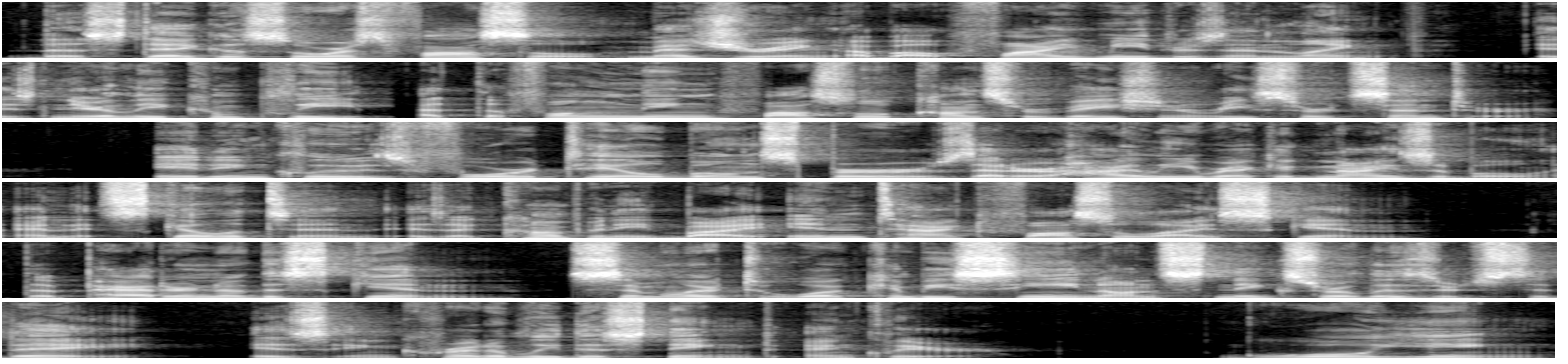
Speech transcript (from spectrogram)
The Stegosaurus fossil, measuring about 5 meters in length, is nearly complete at the Fengning Fossil Conservation Research Center it includes four tailbone spurs that are highly recognizable, and its skeleton is accompanied by intact fossilized skin. The pattern of the skin, similar to what can be seen on snakes or lizards today, is incredibly distinct and clear. Guo Ying,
